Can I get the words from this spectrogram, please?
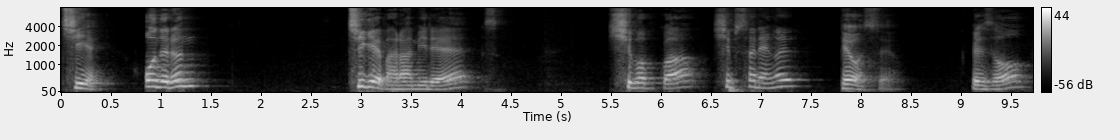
지혜. 오늘은 지계 바라밀의 십업과 십선행을 배웠어요. 그래서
